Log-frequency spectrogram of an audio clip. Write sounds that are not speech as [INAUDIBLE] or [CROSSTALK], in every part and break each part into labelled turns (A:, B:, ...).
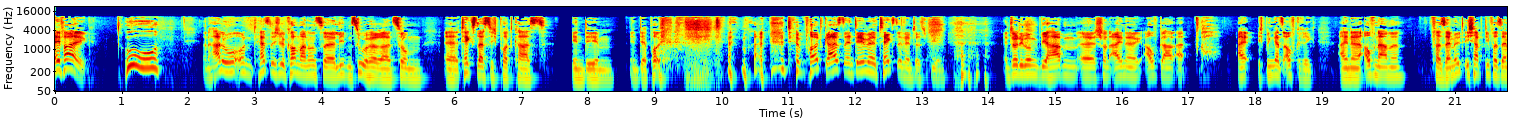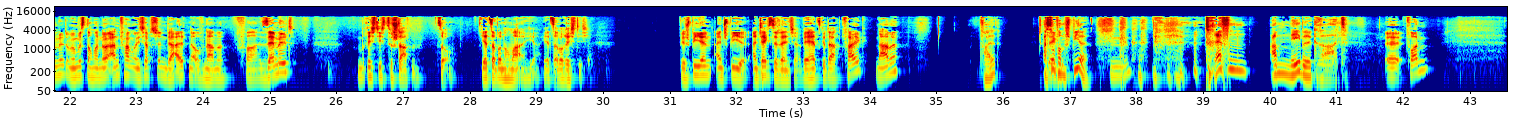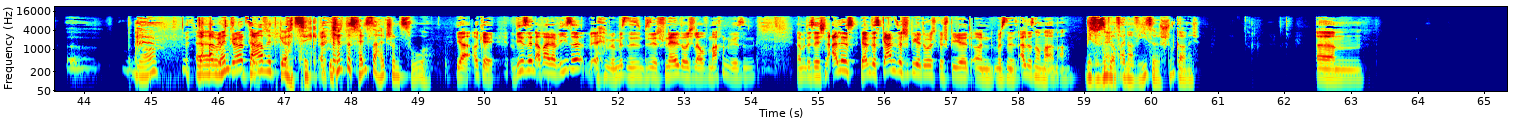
A: Hey Falk!
B: Huh!
A: Und hallo und herzlich willkommen an unsere lieben Zuhörer zum äh, Textlastig Podcast, in dem in der Pod [LAUGHS] der Podcast, in dem wir Text Adventures spielen. [LAUGHS] Entschuldigung, wir haben äh, schon eine Aufgabe. Äh, ich bin ganz aufgeregt. Eine Aufnahme versemmelt. Ich habe die versemmelt und wir mussten nochmal neu anfangen und ich habe es schon in der alten Aufnahme versemmelt, um richtig zu starten. So, jetzt aber nochmal hier. Jetzt aber richtig. Wir spielen ein Spiel, ein Textadventure. Wer hätte gedacht? Falk, Name?
B: Falk? Ach so, vom Spiel.
A: Mhm. [LAUGHS]
B: Treffen am Nebelgrat.
A: Äh, von
B: Ja. [LAUGHS] äh,
A: David
B: Moment,
A: Gürzig.
B: David Gürzig. Ich hatte das Fenster halt schon zu.
A: Ja, okay. Wir sind auf einer Wiese. Wir müssen das ein bisschen Schnelldurchlauf machen. Wir sind, wir haben das ja schon alles, wir haben das ganze Spiel durchgespielt und müssen jetzt alles nochmal machen.
B: Wieso sind
A: Ja.
B: wir auf einer Wiese? Stimmt gar nicht.
A: Ähm,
